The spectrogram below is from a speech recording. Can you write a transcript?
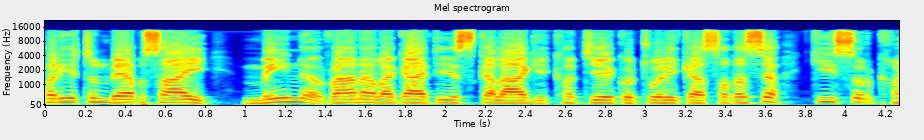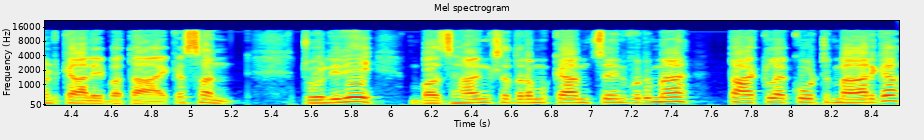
पर्यटन व्यवसायी मेन राणा लगायत यसका लागि खटिएको टोलीका सदस्य किशोर खड्काले बताएका छन्। टोलीले बझाङ सदरमुकाम चैनपुरमा ताक्लाकोट मार्ग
